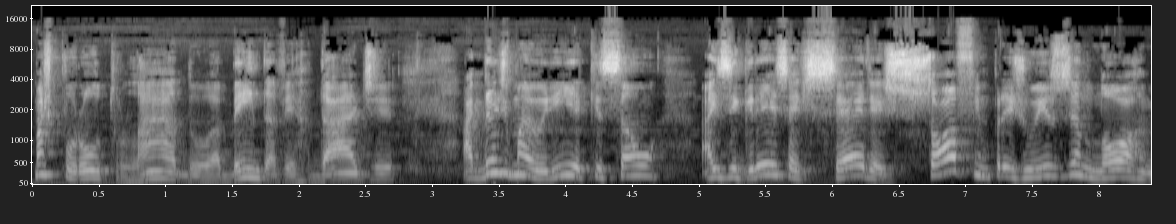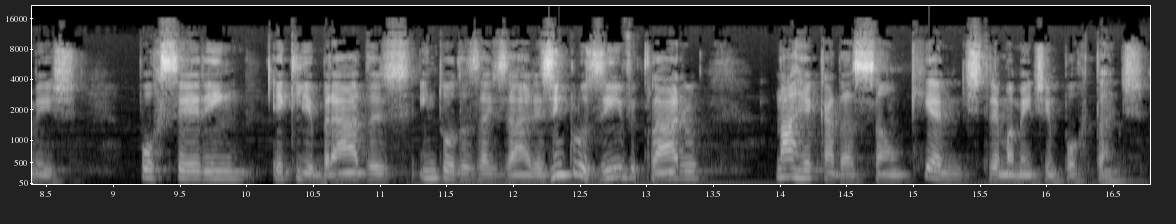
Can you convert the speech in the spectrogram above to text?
Mas, por outro lado, a bem da verdade, a grande maioria que são as igrejas sérias sofrem prejuízos enormes por serem equilibradas em todas as áreas, inclusive, claro, na arrecadação, que é extremamente importante.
